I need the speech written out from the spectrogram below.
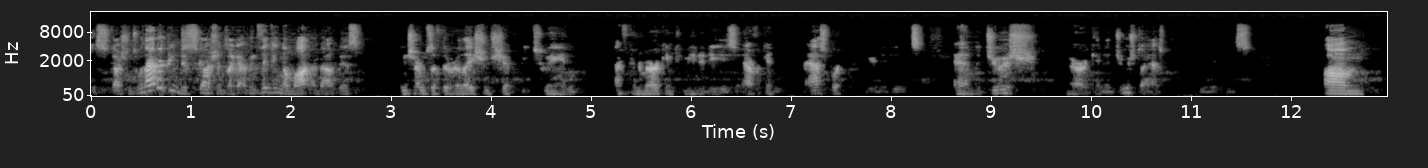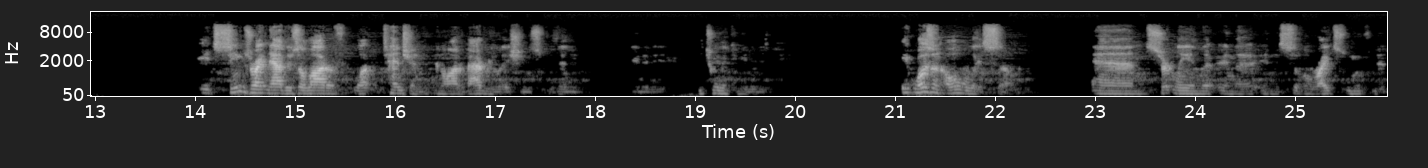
discussions. Without it being discussions like i've been thinking a lot about this in terms of the relationship between african american communities and african diaspora communities and the jewish american and jewish diaspora communities. Um, it seems right now there's a lot of, lot of tension and a lot of bad relations within between the communities. It wasn't always so, and certainly in the in the in the civil rights movement,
